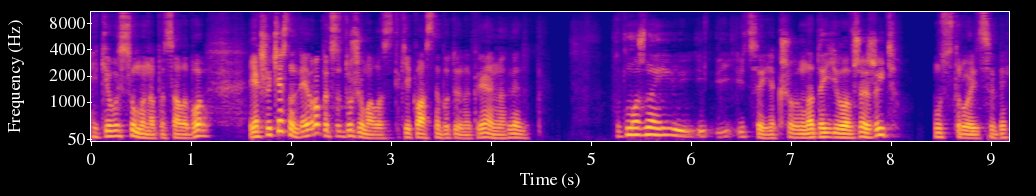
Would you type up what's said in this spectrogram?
які ви суми написали. Бо, якщо чесно, для Європи це дуже мало за такий класний будинок. Реально, глянь. Тут можна і, і, і це, якщо надоїло вже жити, устроїть собі.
